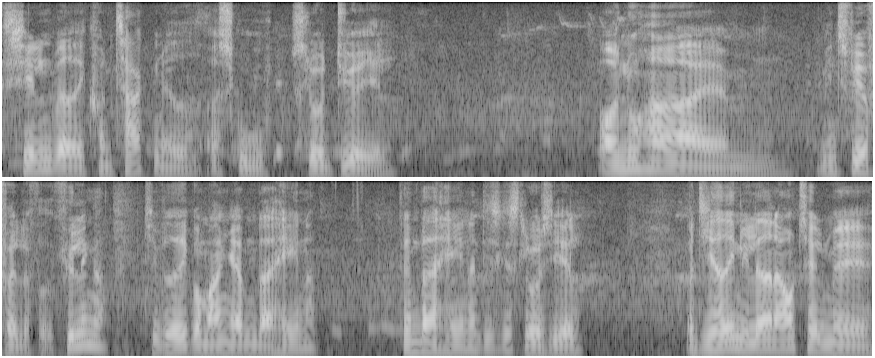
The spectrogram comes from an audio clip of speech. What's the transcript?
sjældent været i kontakt med at skulle slå et dyr ihjel. Og nu har øhm, mine svigerforældre fået kyllinger. De ved ikke, hvor mange af dem, der er haner. Dem, der er haner, de skal slås ihjel. Og de havde egentlig lavet en aftale med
